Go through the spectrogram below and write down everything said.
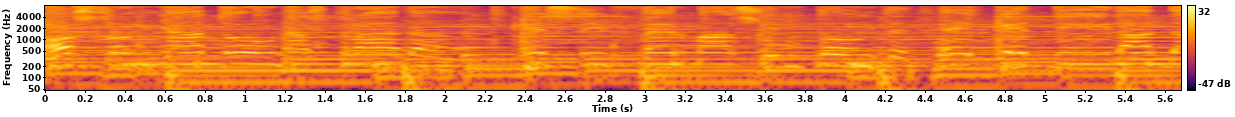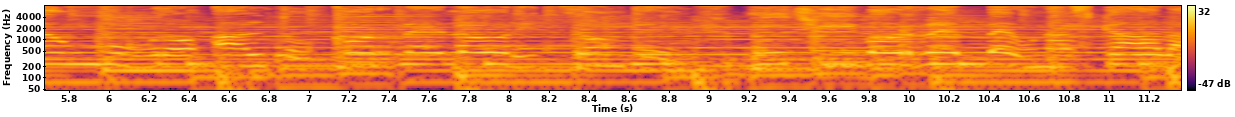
Ho sognato una strada che si ferma su un ponte e che di là da un muro alto corre l'orizzonte. Mi ci vorrebbe una scala,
